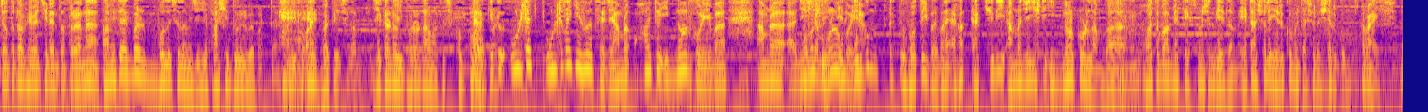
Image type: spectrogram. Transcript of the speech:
যতটা ভেবেছিলেন ততটা না? আমি তো একবার বলেছিলাম যে- ফাঁসি দড়ির ব্যাপারটা। আমি অনেক ভয় পেয়েছিলাম। যে কারণে ওই ঘটনা আমার কাছে খুব না কিন্তু উল্টা উল্টাটা কি হয়েছে? যে আমরা হয়তো ইগনোর করি বা আমরা। এরকম একটু হতেই পারে। মানে এখন অ্যাকচুয়ালি আমরা যে জিনিসটা ইগনোর করলাম বা হয়তো আমি একটা এক্সপ্লেনেশন দিয়ে দিলাম এটা আসলে এরকম এটা আসলে সেরকম। রাইট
